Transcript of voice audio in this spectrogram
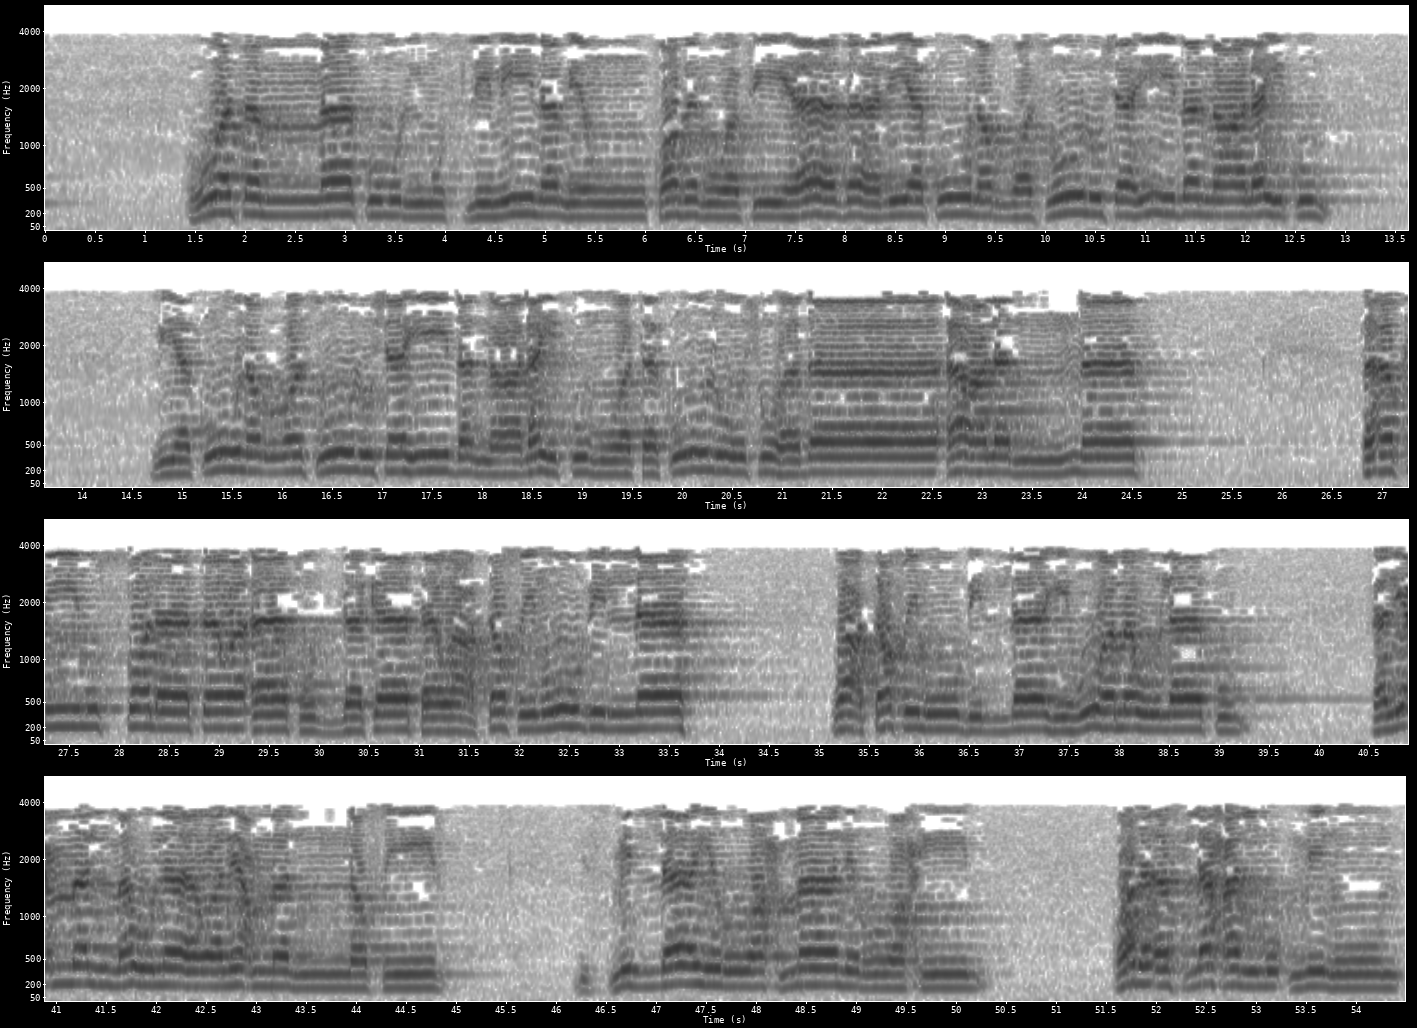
هو سماكم المسلمين من قبل وفي هذا ليكون الرسول شهيدا عليكم ليكون الرسول شهيدا عليكم وتكونوا شهداء على الناس فأقيموا الصلاة وآتوا الزكاة واعتصموا بالله واعتصموا بالله هو مولاكم فنعم المولى ونعم النصير. بسم الله الرحمن الرحيم. قد أفلح المؤمنون.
